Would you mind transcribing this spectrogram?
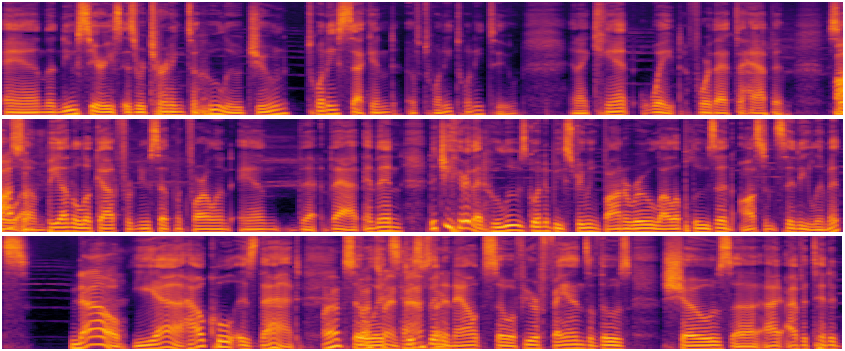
and the new series is returning to Hulu June twenty second of twenty twenty two, and I can't wait for that to happen. So awesome. um, be on the lookout for new Seth MacFarlane and that. That and then, did you hear that Hulu is going to be streaming Bonnaroo, Lollapalooza, and Austin City Limits? No. Yeah. How cool is that? That's, so that's it's fantastic. just been announced. So if you're fans of those shows, uh, I, have attended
